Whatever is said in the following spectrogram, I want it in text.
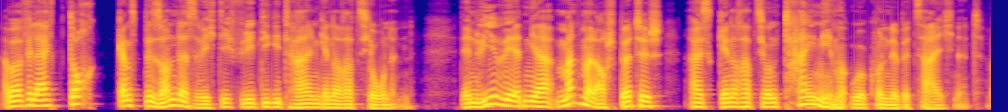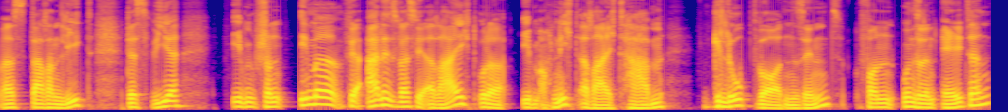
aber vielleicht doch ganz besonders wichtig für die digitalen Generationen. Denn wir werden ja manchmal auch spöttisch als Generation Teilnehmerurkunde bezeichnet, was daran liegt, dass wir eben schon immer für alles, was wir erreicht oder eben auch nicht erreicht haben, gelobt worden sind von unseren Eltern,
